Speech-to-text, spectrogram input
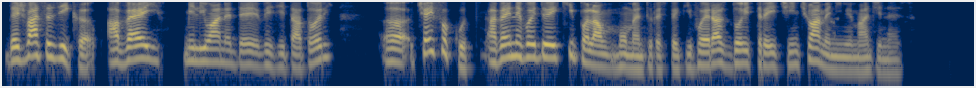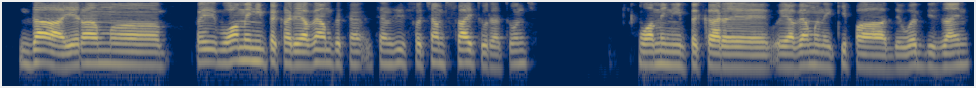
Deci va să zic că aveai milioane de vizitatori, Uh, ce ai făcut? Aveai nevoie de o echipă la momentul respectiv. Voi erați 2, 3, 5 oameni, îmi imaginez. Da, eram uh, păi, oamenii pe care îi aveam, că ți-am, zis, făceam site-uri atunci. Oamenii pe care îi aveam în echipa de web design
